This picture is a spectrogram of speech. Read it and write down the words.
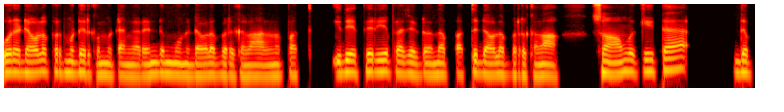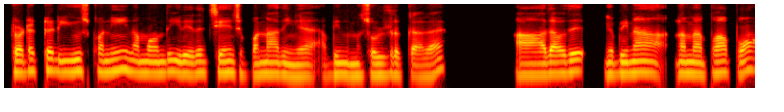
ஒரு டெவலப்பர் மட்டும் இருக்க மாட்டாங்க. ரெண்டு மூணு டெவலப்பர் இருக்கலாம். இல்லைன்னா பத்து இதே பெரிய ப்ராஜெக்ட் வந்தால் பத்து டெவலப்பர் இருக்கலாம். ஸோ அவங்கக்கிட்ட இந்த ப்ரொடெக்டட் யூஸ் பண்ணி நம்ம வந்து இதை எதுவும் சேஞ்ச் பண்ணாதீங்க அப்படின்னு நம்ம சொல்கிறதுக்காக அதாவது எப்படின்னா நம்ம பார்ப்போம்.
